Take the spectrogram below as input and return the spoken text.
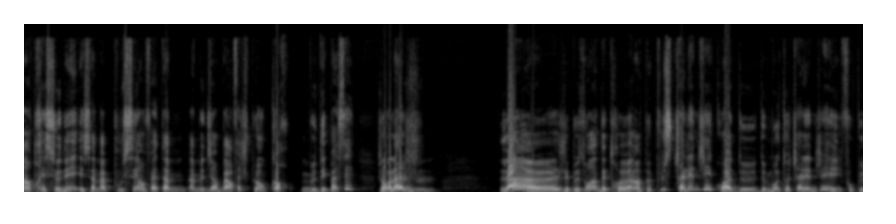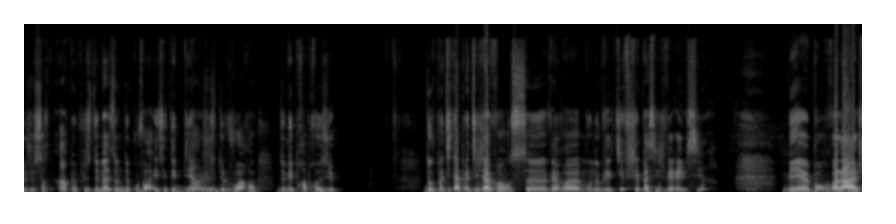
impressionnée et ça m'a poussée en fait à, me dire, bah en fait, je peux encore me dépasser. Genre là, je, Là, euh, j'ai besoin d'être euh, un peu plus challengée, quoi, de, de m'auto-challenger. Il faut que je sorte un peu plus de ma zone de confort et c'était bien juste de le voir euh, de mes propres yeux. Donc petit à petit, j'avance vers mon objectif. Je sais pas si je vais réussir, mais euh, bon, voilà, je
